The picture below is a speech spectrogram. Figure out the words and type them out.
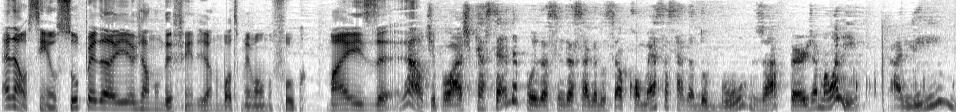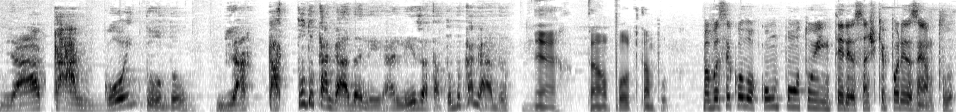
É, não, sim, o Super daí eu já não defendo, já não boto minha mão no fogo. Mas. É... Não, tipo, eu acho que até depois assim da saga do céu, começa a saga do Buu, já perde a mão ali. Ali já cagou em tudo. Já tá tudo cagado ali. Ali já tá tudo cagado. É, tá um pouco, tá um pouco. Mas você colocou um ponto interessante que, por exemplo,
